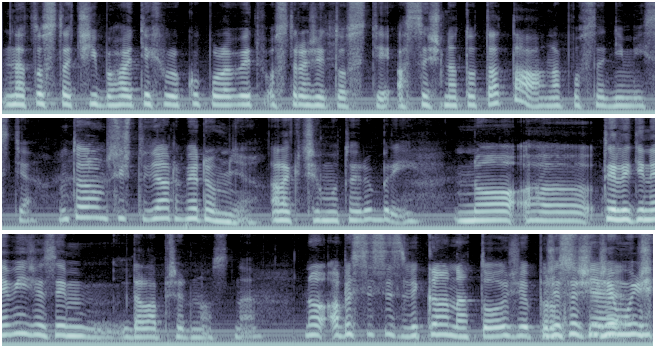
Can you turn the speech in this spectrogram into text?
na to stačí bohatě chvilku polevit v ostražitosti a seš na to tata na posledním místě. No to musíš to dělat vědomě. Ale k čemu to je dobrý? No, uh... ty lidi neví, že jsi jim dala přednost, ne? No, aby si si zvykla na to, že prostě... Že, seš, že, může,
